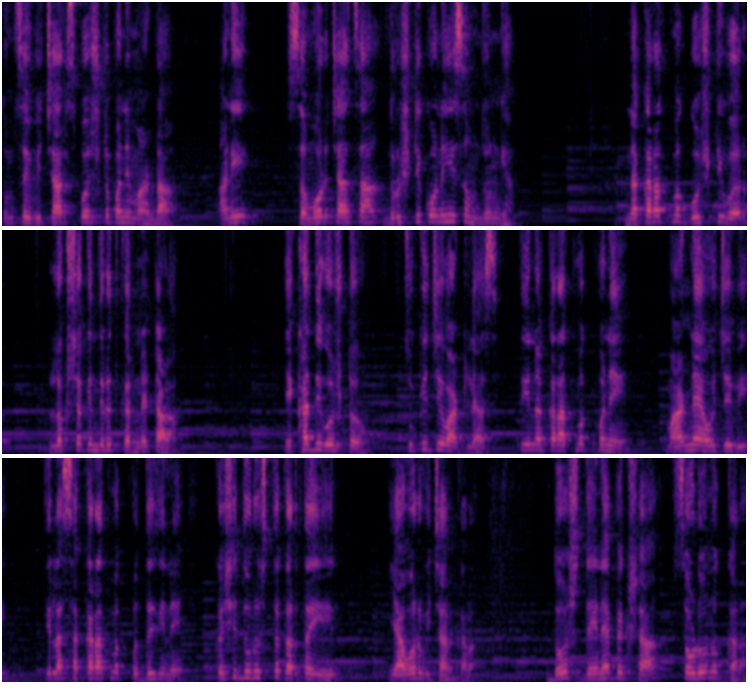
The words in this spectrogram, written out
तुमचे विचार स्पष्टपणे मांडा आणि समोरच्याचा दृष्टिकोनही समजून घ्या. नकारात्मक गोष्टीवर लक्ष केंद्रित करणे टाळा. एखादी गोष्ट चुकीची वाटल्यास ती नकारात्मकपणे मांडण्याऐवजी तिला सकारात्मक पद्धतीने कशी दुरुस्त करता येईल यावर विचार करा. दोष देण्यापेक्षा सोडवणूक करा.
